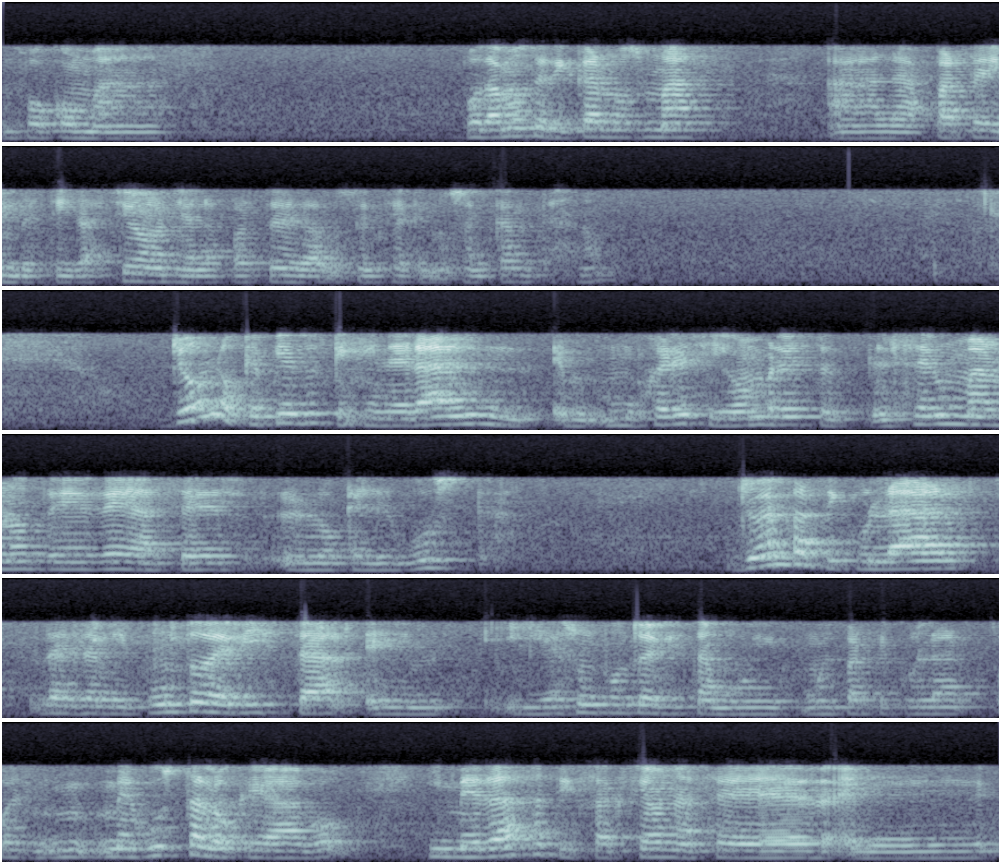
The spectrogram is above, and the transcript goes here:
un poco más, podamos dedicarnos más a la parte de investigación y a la parte de la docencia que nos encanta, ¿no? Yo lo que pienso es que en general, eh, mujeres y hombres, el ser humano debe hacer lo que le gusta. Yo en particular, desde mi punto de vista, eh, y es un punto de vista muy, muy particular, pues me gusta lo que hago y me da satisfacción hacer eh,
